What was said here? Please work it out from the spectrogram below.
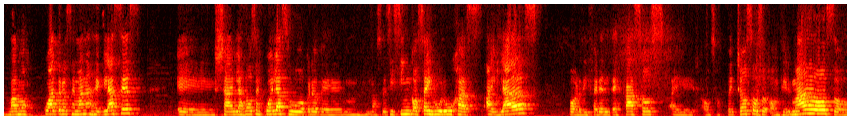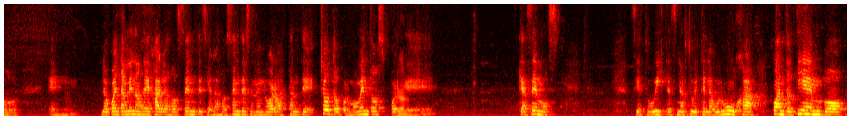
vamos cuatro semanas de clases. Eh, ya en las dos escuelas hubo, creo que, mm, no sé si cinco o seis burbujas aisladas por diferentes casos eh, o sospechosos o confirmados, o, eh, lo cual también nos deja a los docentes y a las docentes en un lugar bastante choto por momentos, porque ¿qué hacemos? Si estuviste, si no estuviste en la burbuja, cuánto tiempo,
